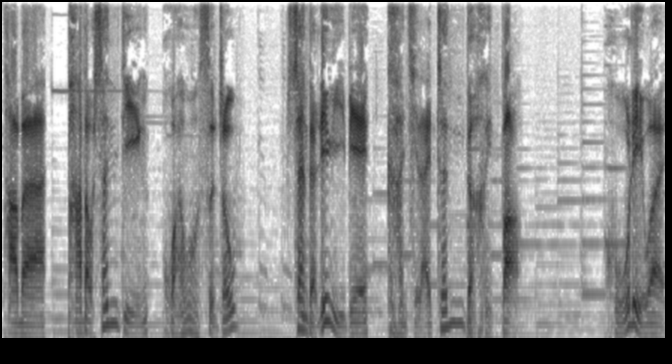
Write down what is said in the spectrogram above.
他们爬到山顶，环望四周，山的另一边看起来真的很棒。狐狸问：“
